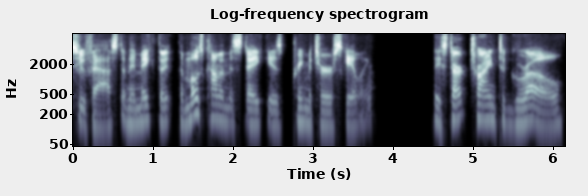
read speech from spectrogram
too fast and they make the the most common mistake is premature scaling. They start trying to grow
